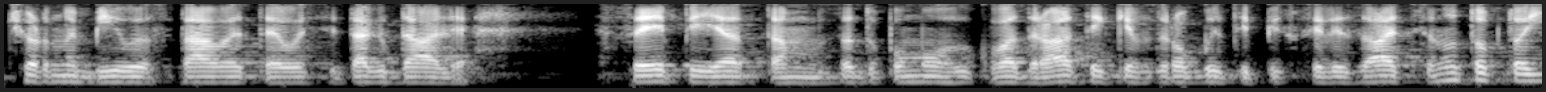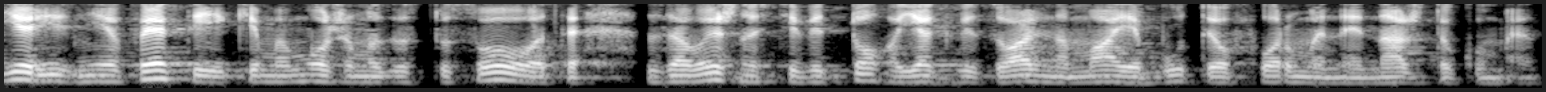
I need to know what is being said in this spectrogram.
чорно-біле ставити, ось і так далі. Сепія, там за допомогою квадратиків зробити пікселізацію. Ну, тобто є різні ефекти, які ми можемо застосовувати в залежності від того, як візуально має бути оформлений наш документ.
